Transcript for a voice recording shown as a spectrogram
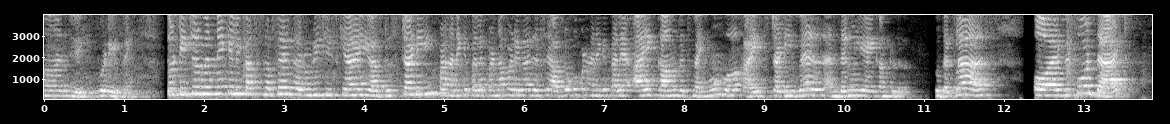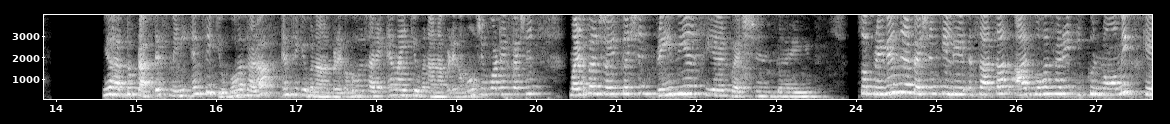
हाँ जी गुड इवनिंग तो टीचर बनने के लिए सबसे ज़रूरी चीज़ क्या है? यू हैव टू स्टडी पढ़ाने के पहले पढ़ना पड़ेगा। जैसे आप लोगों को पढ़ाने के पहले I come with my homework I study well and then only I come to to the class और before that you have to practice many M C Q बहुत सारा एम सी क्यू बनाना पड़ेगा। बहुत सारे एम आई क्यू बनाना पड़ेगा। Most important question multiple choice question previous year question guys so previous year question के लिए, साथ साथ आज बहुत सारे इकोनॉमिक्स के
